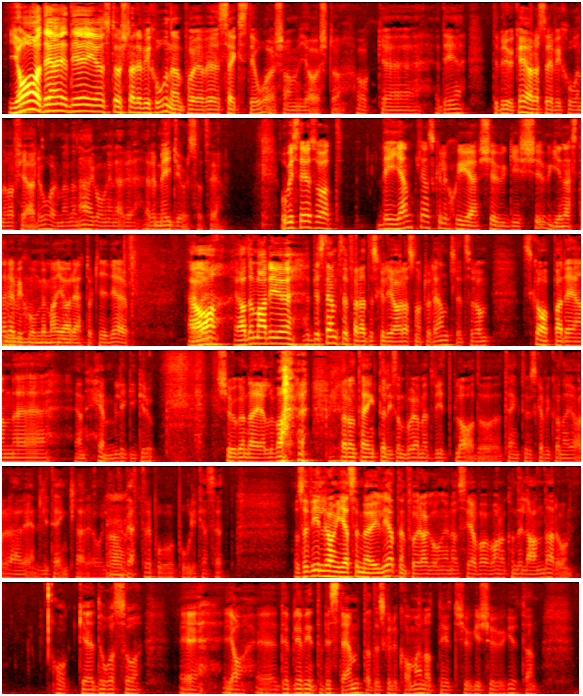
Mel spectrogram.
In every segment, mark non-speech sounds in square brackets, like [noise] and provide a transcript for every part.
Ja, det, det, är ju den största revisionen på över 60 år som görs då. Och eh, det, det brukar göras revisioner var fjärde år, men den här gången är det, är det major så att säga. Och visst är det så att det egentligen skulle ske 2020 nästa mm. revision, men man gör det ett år tidigare? Ja, ja, de hade ju bestämt sig för att det skulle göras något ordentligt, så de skapade en, eh, en hemlig grupp. 2011 [laughs] där de tänkte liksom börja med ett vitt blad och tänkte hur ska vi kunna göra det här lite enklare och lite mm. bättre på, på olika sätt. Och så ville de ge sig möjligheten förra gången och se var, var de kunde landa då. Och eh, då så eh, ja, eh, det blev inte bestämt att det skulle komma något nytt 2020 utan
